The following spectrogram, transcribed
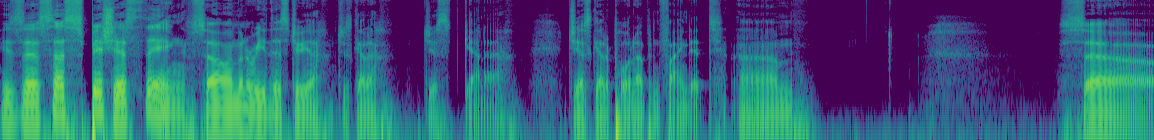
is a suspicious thing. So I'm gonna read this to you. Just gotta just gotta just gotta pull it up and find it. Um, so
